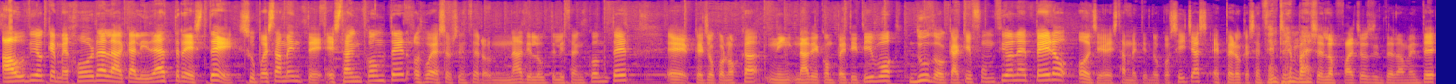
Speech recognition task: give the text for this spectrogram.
audio que mejora la calidad 3D. Supuestamente está en Counter, os voy a ser sincero, nadie lo utiliza en Counter, eh, que yo conozca, ni nadie nadie competitivo. Dudo que aquí funcione, pero oye, están metiendo cosillas. Espero que se centren más en los fachos, sinceramente.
